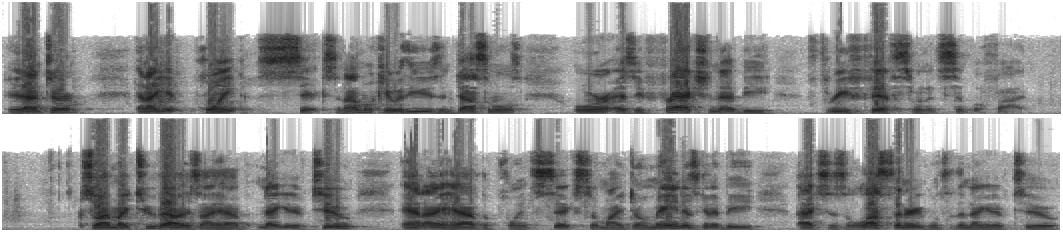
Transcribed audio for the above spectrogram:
Hit enter. And I get 0.6. And I'm okay with using decimals or as a fraction, that'd be 3 fifths when it's simplified. So I have my two values. I have negative 2 and I have the 0.6. So my domain is going to be x is less than or equal to the negative 2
